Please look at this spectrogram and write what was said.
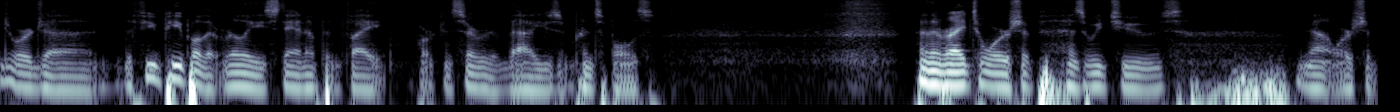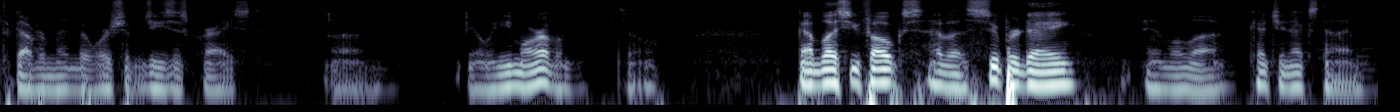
Georgia, the few people that really stand up and fight for conservative values and principles and the right to worship as we choose, not worship the government, but worship Jesus Christ. Um, you know, we need more of them. So, God bless you, folks. Have a super day, and we'll uh, catch you next time.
